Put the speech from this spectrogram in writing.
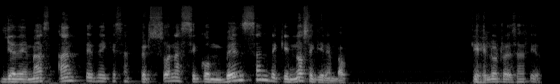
y además antes de que esas personas se convenzan de que no se quieren vacunar, que es el otro desafío.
